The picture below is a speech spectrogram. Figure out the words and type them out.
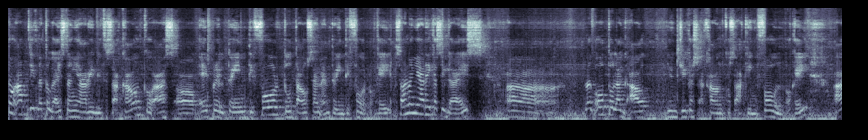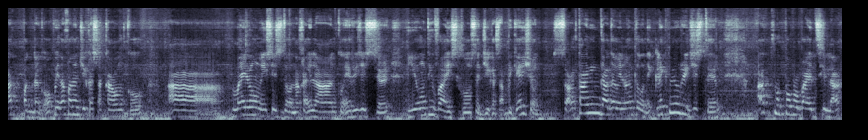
Itong update na to guys nangyari dito sa account ko as of April 24, 2024. Okay? So, anong nangyari kasi guys, uh, nag-auto log out yung GCash account ko sa aking phone. Okay? At pag nag-open ako ng GCash account ko, uh, mayroong message doon na kailangan ko i-register yung device ko sa GCash application. So, ang tanging gagawin lang doon, i-click mo yung register at magpo-provide sila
